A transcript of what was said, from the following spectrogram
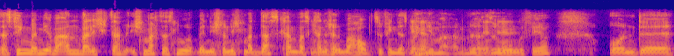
das fing bei mir aber an, weil ich dachte, ich mache das nur, wenn ich noch nicht mal das kann, was kann ich dann überhaupt? So fing das bei ja. mir mal an, ne? so ja. ungefähr. Und äh,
